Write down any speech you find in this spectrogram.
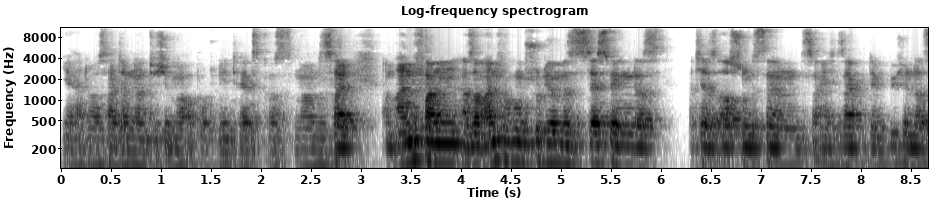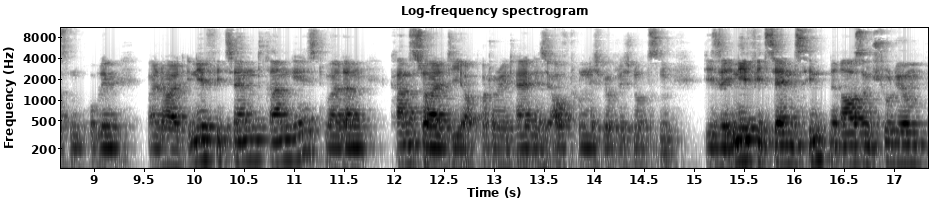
Ja, du hast halt dann natürlich immer Opportunitätskosten. Ne? Und das ist halt am Anfang, also am Anfang vom Studium ist es deswegen, das hat ja das auch schon ein bisschen, das eigentlich gesagt mit den Büchern, das ist ein Problem, weil du halt ineffizient rangehst, weil dann kannst du halt die Opportunitäten, die sich auftun, nicht wirklich nutzen. Diese Ineffizienz hinten raus im Studium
